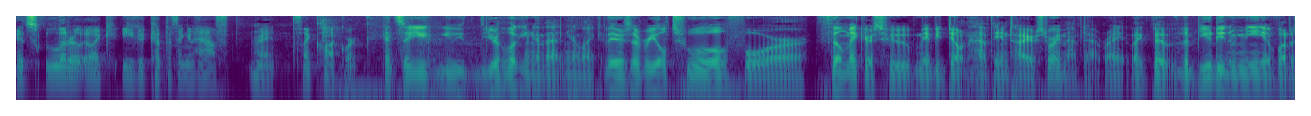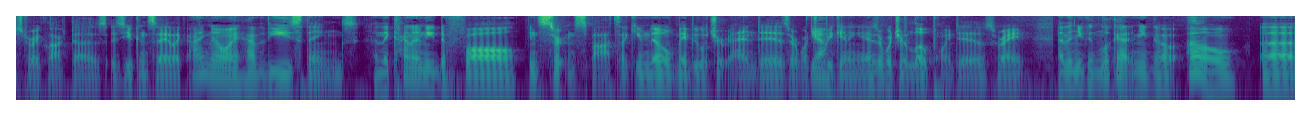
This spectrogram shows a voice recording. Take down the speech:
It's literally like you could cut the thing in half. Right. It's like clockwork. And so you, you you're looking at that and you're like, there's a real tool for filmmakers who maybe don't have the entire story mapped out, right? Like the the beauty to me of what a story clock does is you can say like, I know I have these things and they kind of need to fall in certain spots. Like you know maybe what your end is or what Yeah. your beginning is or what your low point is, right? And then you can look at it and you go, oh, uh,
